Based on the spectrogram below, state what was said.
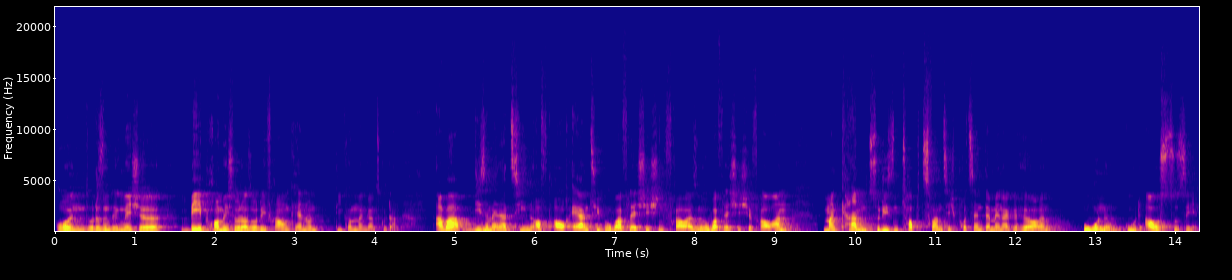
und, oder sind irgendwelche B-Promis oder so, die Frauen kennen und die kommen dann ganz gut an. Aber diese Männer ziehen oft auch eher einen Typ oberflächlichen Frau, also eine oberflächliche Frau an. Man kann zu diesen Top 20% der Männer gehören, ohne gut auszusehen.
